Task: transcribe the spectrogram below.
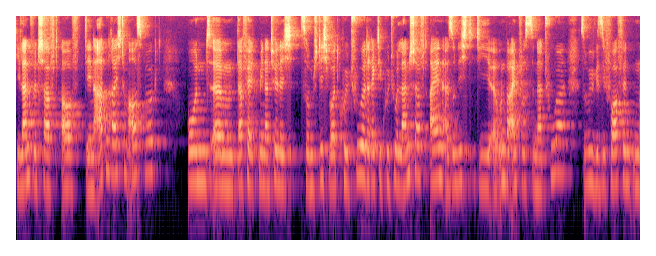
die Landwirtschaft auf den Artenreichtum auswirkt. Und ähm, da fällt mir natürlich zum Stichwort Kultur direkt die Kulturlandschaft ein, also nicht die äh, unbeeinflusste Natur, so wie wir sie vorfinden,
